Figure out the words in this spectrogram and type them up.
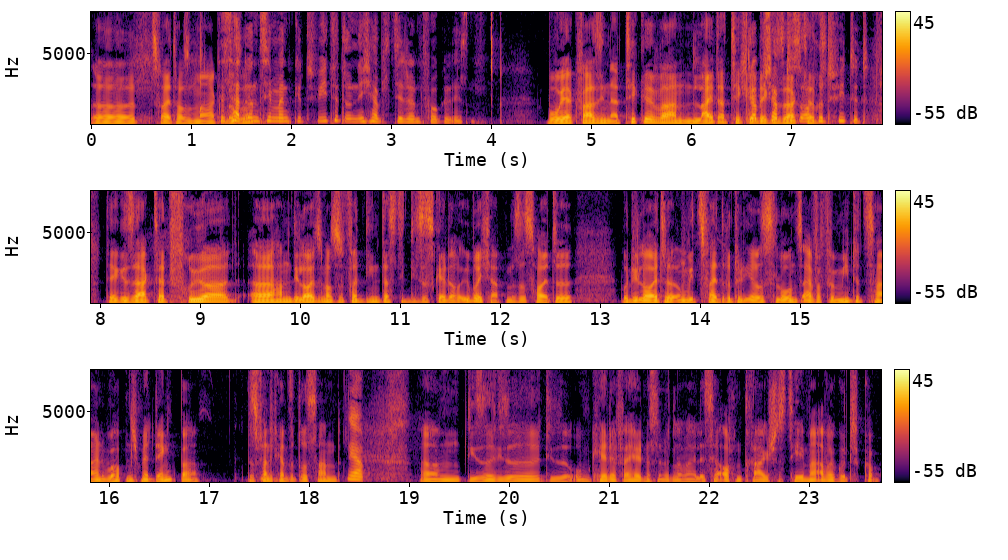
äh, 2000 Mark Das oder hat so, uns jemand getweetet und ich habe es dir dann vorgelesen. wo ja quasi ein Artikel war, ein Leitartikel, glaube, der gesagt hat, retweetet. der gesagt hat, früher äh, haben die Leute noch so verdient, dass die dieses Geld auch übrig hatten. Das ist heute, wo die Leute irgendwie zwei Drittel ihres Lohns einfach für Miete zahlen, überhaupt nicht mehr denkbar. Das fand ich ganz interessant. Ja. Ähm, diese, diese, diese Umkehr der Verhältnisse mittlerweile ist ja auch ein tragisches Thema, aber gut, komm.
